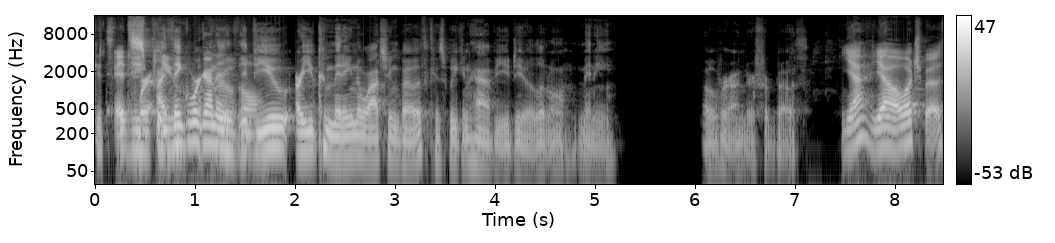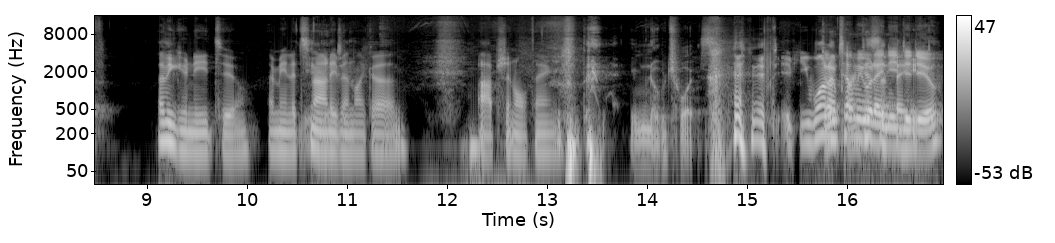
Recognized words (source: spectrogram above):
It's- I think we're gonna. approval. If you are you committing to watching both, because we can have you do a little mini over under for both. Yeah, yeah, I'll watch both. I think you need to. I mean, it's You not need even like a optional thing. You have no choice. if, if you want Don't tell me what I need to do.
